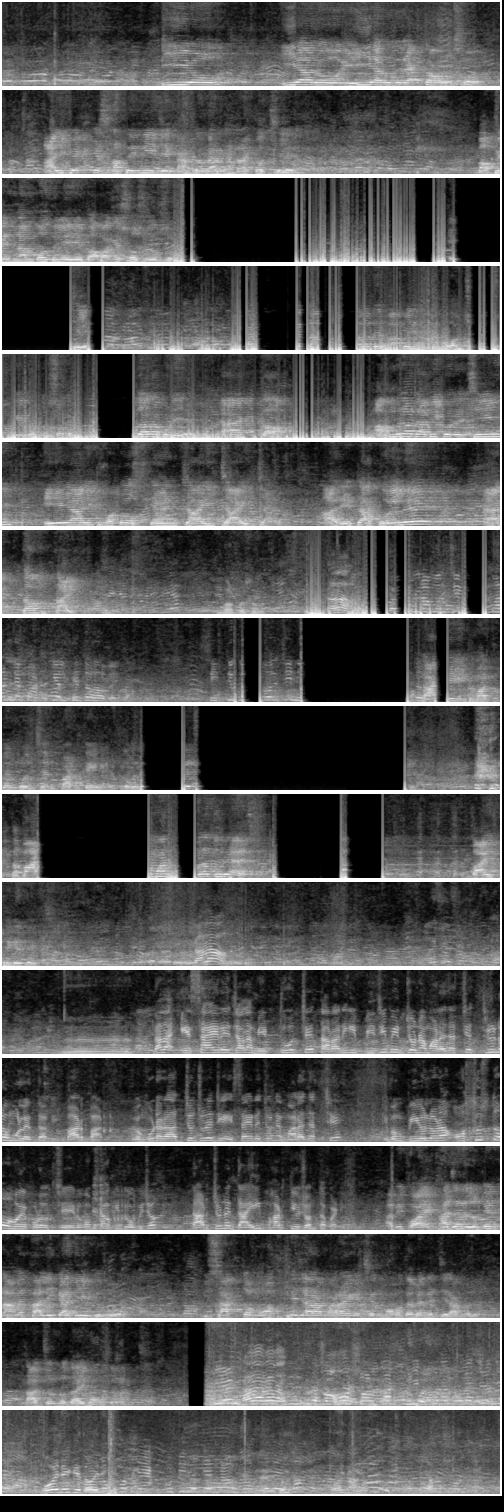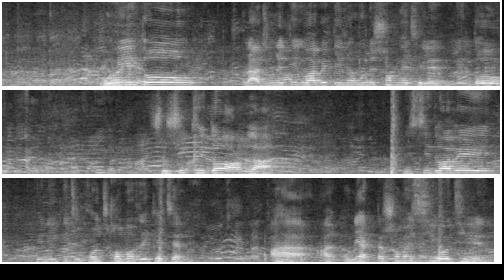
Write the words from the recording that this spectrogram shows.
ডিও ইআরও এই ইআরওদের একটা অংশ। আইপ্যাককে সাথে নিয়ে যে কাণ্ড কারখানা করছিলেন, বাপের নাম বদলে বাবাকে শ্বশুর ধরা একদম। আমরা দাবি করেছি, এআই, ফটো স্ক্যান, চাই চাই চাই। আর এটা করলে একদম তাই। গল্প আব্দুল্লাহ বলছে পাটকেল খেতে হবে। সিদ্দিকুল বলছে বলছেন পাটকে দূরে আছি। বাইর থেকে দেখছি। দাদা। দাদা এসআইআর যারা মৃত্যু হচ্ছে তারা নাকি বিজেপির জন্য মারা যাচ্ছে তৃণমূলের দাবি বারবার। এবং গোটা রাজ্য জুড়ে যে এসআইআর জন্য মারা যাচ্ছে এবং বিএলওরা অসুস্থ হয়ে পড়ছে এরকমটাও কিন্তু অভিযোগ। তার জন্য দায়ী ভারতীয় জনতা পার্টি। আমি কয়েক হাজার লোকের নামে তালিকা দিয়ে দেবো। বিষাক্ত মদ খেয়ে যারা মারা গেছেন মমতা ব্যানার্জির আমলে তার জন্য দায়ী মমতা ব্যানার্জি। সরকার বলেছে যে ওই দিকে তো ওই দিকে এক কোটি লোকের নাম উনি তো রাজনৈতিকভাবে তৃণমূলের সঙ্গে ছিলেন কিন্তু সুশিক্ষিত আমলা। নিশ্চিতভাবে তিনি কিছু খোঁজ খবর রেখেছেন। হ্যাঁ উনি একটা সময় সিও ছিলেন।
